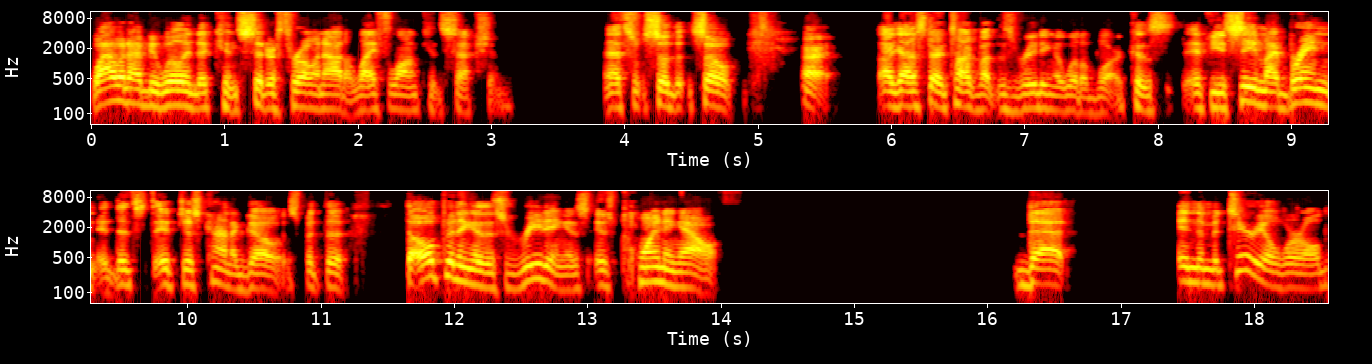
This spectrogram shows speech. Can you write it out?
Why would I be willing to consider throwing out a lifelong conception? That's so so all right I got to start talking about this reading a little more because if you see my brain, it, it's, it just kind of goes. But the the opening of this reading is is pointing out that in the material world,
